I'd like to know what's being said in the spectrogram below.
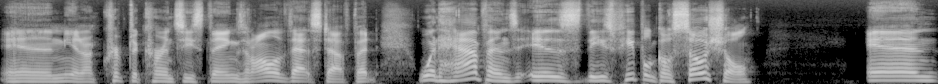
and you know cryptocurrencies things and all of that stuff. But what happens is these people go social and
